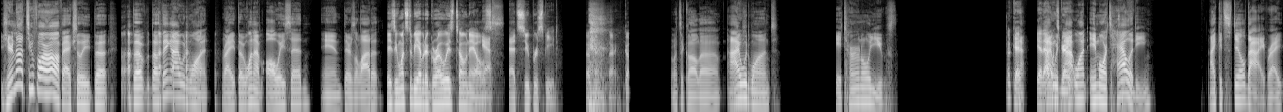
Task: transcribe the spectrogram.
you're not too far off actually. The the the thing I would want, right? The one I've always said, and there's a lot of Is he wants to be able to grow his toenails yes. at super speed. Okay, sorry. Go. What's it called? Uh, I would want eternal youth. okay, Now, yeah, that I would great. not want mm-hmm. immortality. I could still die, right?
